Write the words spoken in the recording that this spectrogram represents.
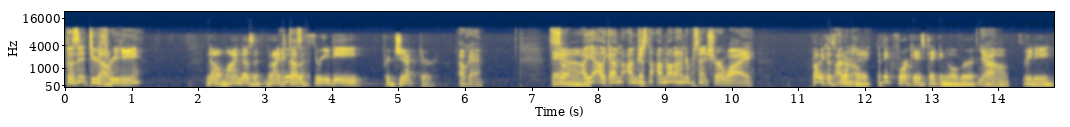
Does it do No. 3D? No, mine doesn't. But I do have a 3D projector. Okay. So uh, yeah, like I'm I'm just I'm not 100% sure why Probably because I don't know. 4K. I think 4K is taking over Yeah. um, 3D,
